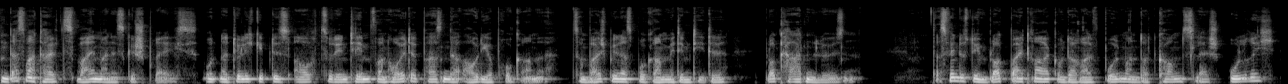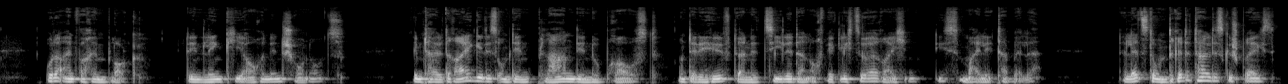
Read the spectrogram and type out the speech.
Und das war Teil 2 meines Gesprächs. Und natürlich gibt es auch zu den Themen von heute passende Audioprogramme. Zum Beispiel das Programm mit dem Titel Blockaden lösen. Das findest du im Blogbeitrag unter ralfbohlmann.com slash ulrich oder einfach im Blog. Den Link hier auch in den Shownotes. Im Teil 3 geht es um den Plan, den du brauchst und der dir hilft, deine Ziele dann auch wirklich zu erreichen, die Smiley-Tabelle. Der letzte und dritte Teil des Gesprächs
